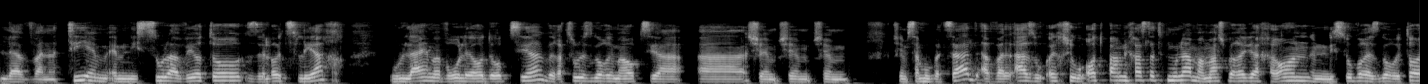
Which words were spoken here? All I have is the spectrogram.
להבנתי הם, הם ניסו להביא אותו, זה לא הצליח. אולי הם עברו לעוד אופציה, ורצו לסגור עם האופציה שהם, שהם, שהם, שהם שמו בצד, אבל אז הוא איכשהו עוד פעם נכנס לתמונה, ממש ברגע האחרון, הם ניסו כבר לסגור איתו,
